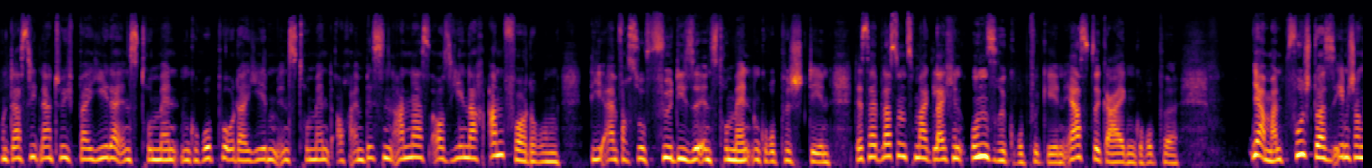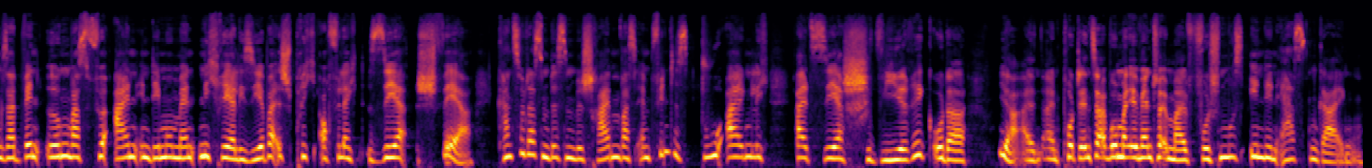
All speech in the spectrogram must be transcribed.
Und das sieht natürlich bei jeder Instrumentengruppe oder jedem Instrument auch ein bisschen anders aus, je nach Anforderungen, die einfach so für diese Instrumentengruppe stehen. Deshalb lass uns mal gleich in unsere Gruppe gehen, erste Geigengruppe. Ja, man pfuscht, du hast es eben schon gesagt, wenn irgendwas für einen in dem Moment nicht realisierbar ist, sprich auch vielleicht sehr schwer. Kannst du das ein bisschen beschreiben? Was empfindest du eigentlich als sehr schwierig oder ja, ein, ein Potenzial, wo man eventuell mal pfuschen muss in den ersten Geigen?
